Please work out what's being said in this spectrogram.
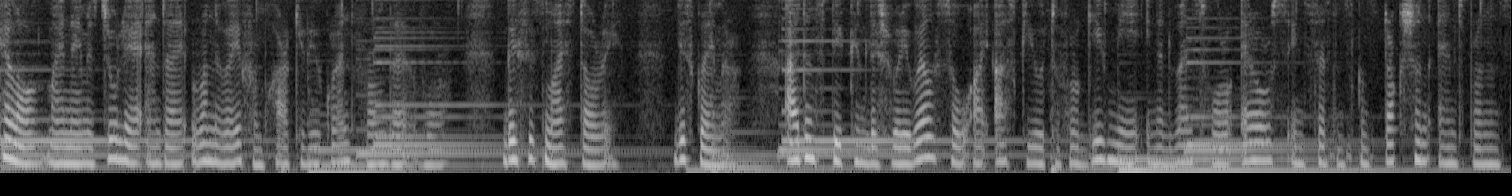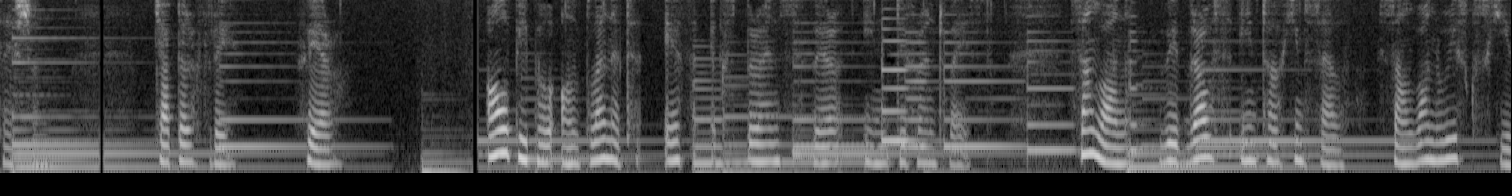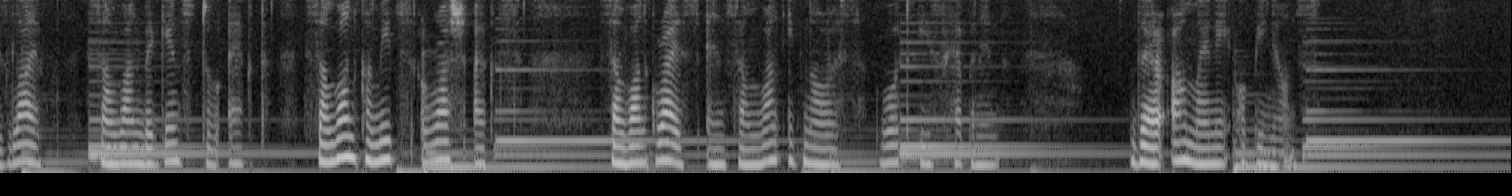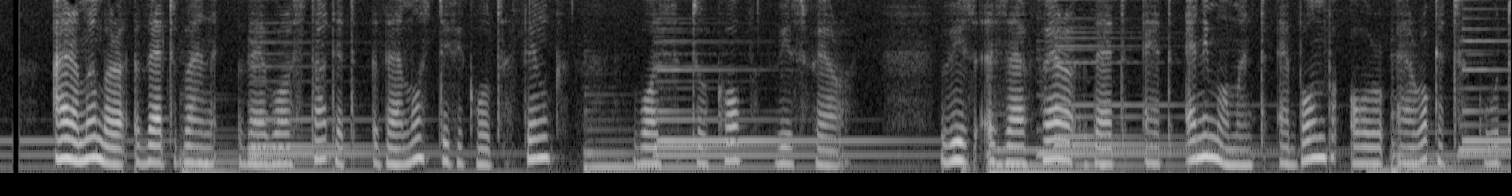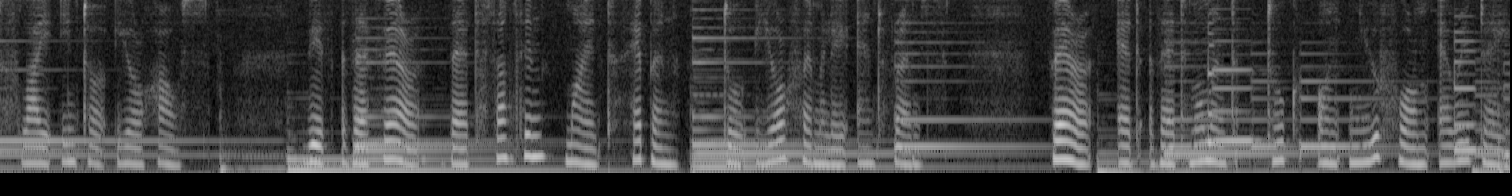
Hello, my name is Julia and I ran away from Kharkiv, Ukraine from the war. This is my story. Disclaimer I don't speak English very well, so I ask you to forgive me in advance for errors in sentence construction and pronunciation. Chapter 3 Fear All people on planet Earth experience fear in different ways. Someone withdraws into himself Someone risks his life, someone begins to act, someone commits rash acts, someone cries, and someone ignores what is happening. There are many opinions. I remember that when the war started, the most difficult thing was to cope with fear with the fear that at any moment a bomb or a rocket could fly into your house, with the fear that something might happen to your family and friends. Fear at that moment took on new form every day.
